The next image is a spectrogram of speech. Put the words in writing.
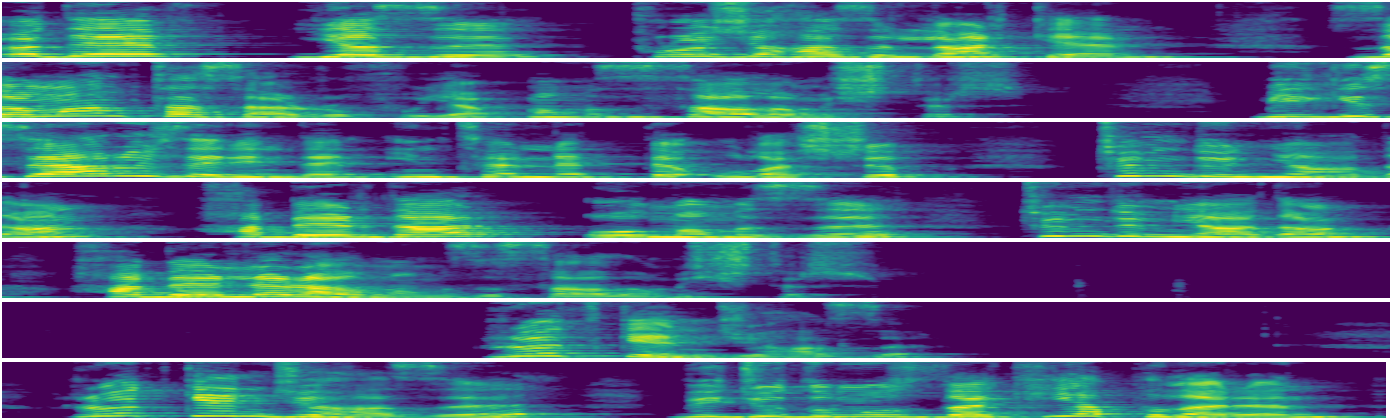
Ödev, yazı, proje hazırlarken zaman tasarrufu yapmamızı sağlamıştır. Bilgisayar üzerinden internette ulaşıp tüm dünyadan haberdar olmamızı, tüm dünyadan haberler almamızı sağlamıştır. Röntgen cihazı. Röntgen cihazı vücudumuzdaki yapıların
